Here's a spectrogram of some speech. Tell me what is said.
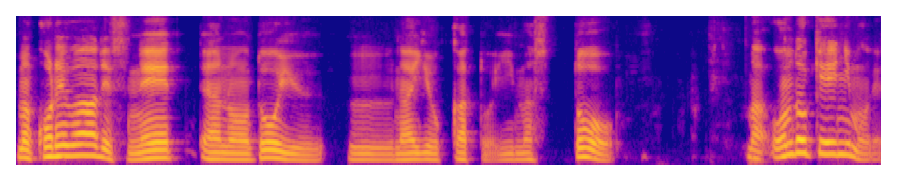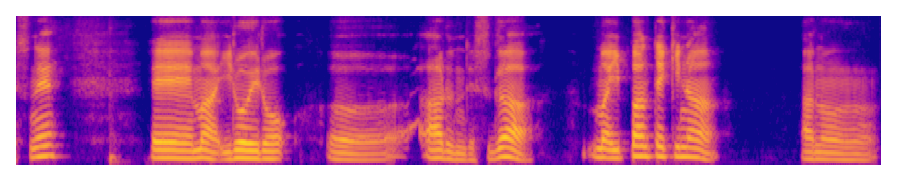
まあ、これはですね、あの、どういう内容かと言いますと、まあ、温度計にもですね、えまあ、いろいろあるんですが、まあ、一般的な、あの、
